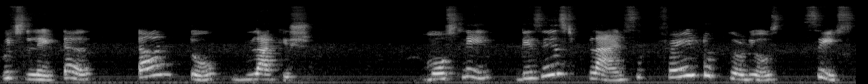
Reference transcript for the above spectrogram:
which later turn to blackish. Mostly diseased plants fail to produce seeds.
